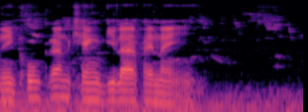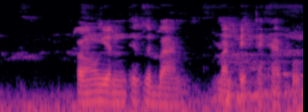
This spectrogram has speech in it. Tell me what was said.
ในโครงการแข่งกีฬาภายใน ของโรงเรียนเทศบาลบ้านเป็ดนะครับผม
